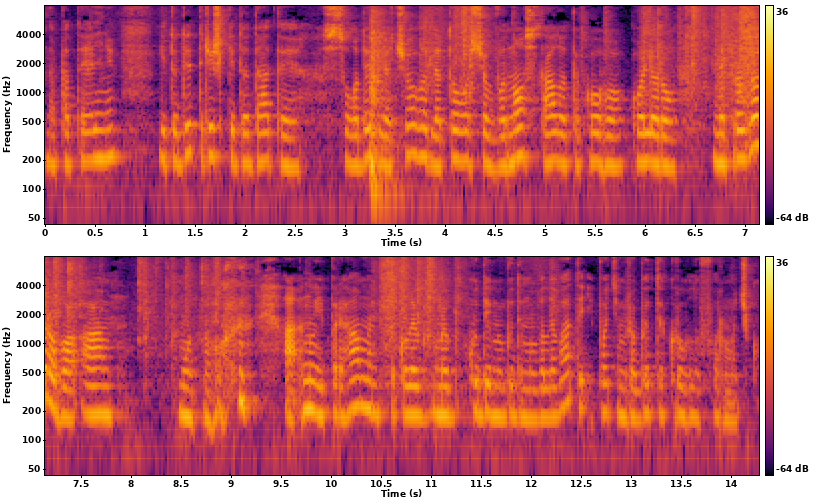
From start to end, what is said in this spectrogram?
на пательні, і туди трішки додати соди. Для чого? Для того, щоб воно стало такого кольору не прозорого, а мутного. А, ну і пергамент це коли ми куди ми будемо виливати, і потім робити круглу формочку.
